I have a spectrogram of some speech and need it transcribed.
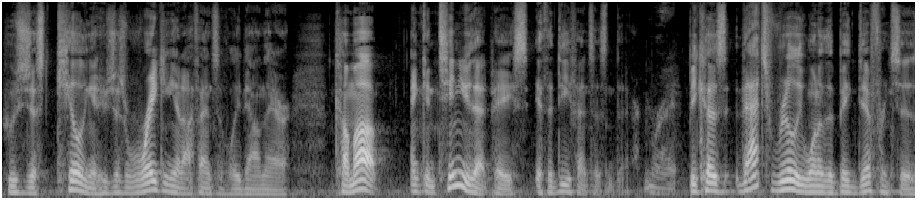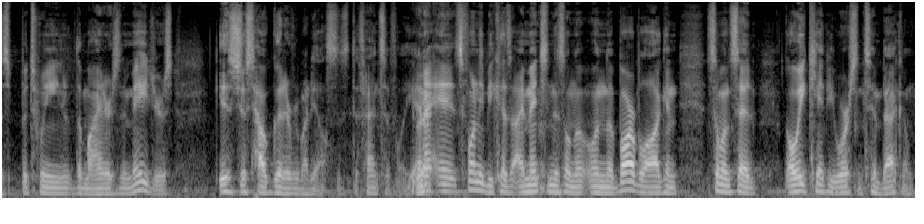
who's just killing it, who's just raking it offensively down there, come up and continue that pace if the defense isn't there. Right. Because that's really one of the big differences between the minors and the majors is just how good everybody else is defensively. And, I, and it's funny because I mentioned this on the on the bar blog, and someone said, "Oh, he can't be worse than Tim Beckham."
